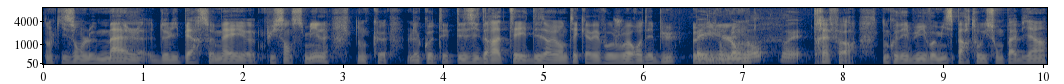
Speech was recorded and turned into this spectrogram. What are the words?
donc ils ont le mal de l'hypersommeil euh, puissance 1000, donc euh, le côté déshydraté et désorienté qu'avaient vos joueurs au début, eux, Ben, ils l'ont ouais. très fort. Donc au début, ils vomissent partout, ils sont pas bien.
